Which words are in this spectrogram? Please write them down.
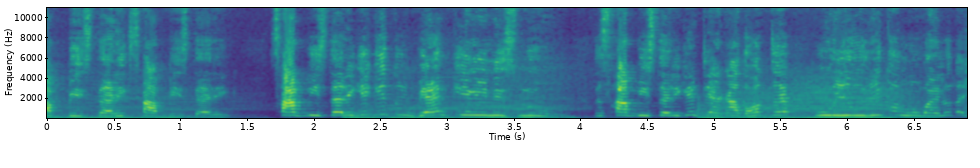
ছাব্বিশ তারিখ ছাব্বিশ তারিখ। ছাব্বিশ তারিখে কি তুই ব্যাংক কিনে নিসলু? যে ছাব্বিশ তারিখে টাকা ধরছে উড়ি উড়ি তোর মোবাইলও তাই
